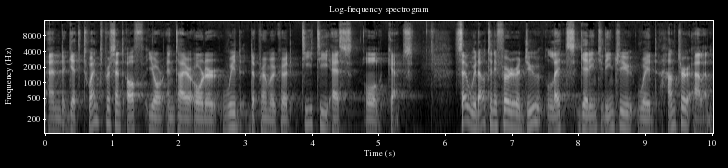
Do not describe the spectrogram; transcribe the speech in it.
and get 20% off your entire order with the promo code TTS all caps. So without any further ado, let's get into the interview with Hunter Allen.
